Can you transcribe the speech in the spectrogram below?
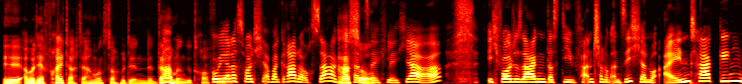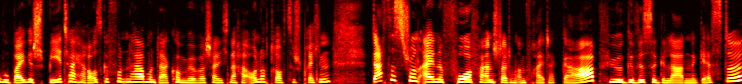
Äh, aber der Freitag, da haben wir uns doch mit den Damen getroffen. Oh ja, das wollte ich aber gerade auch sagen, Ach so. tatsächlich. Ja. Ich wollte sagen, dass die Veranstaltung an sich ja nur einen Tag ging, wobei wir später herausgefunden haben, und da kommen wir wahrscheinlich nachher auch noch drauf zu sprechen, dass es schon eine Vorveranstaltung am Freitag gab für gewisse geladene Gäste.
